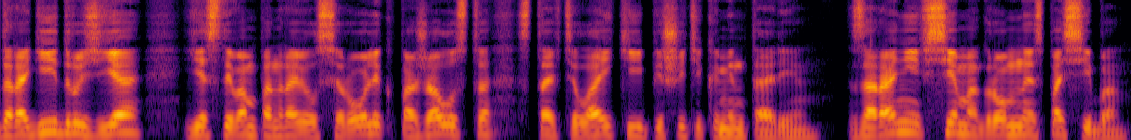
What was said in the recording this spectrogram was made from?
Дорогие друзья, если вам понравился ролик, пожалуйста, ставьте лайки и пишите комментарии. Заранее всем огромное спасибо.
